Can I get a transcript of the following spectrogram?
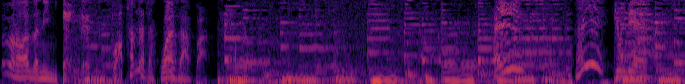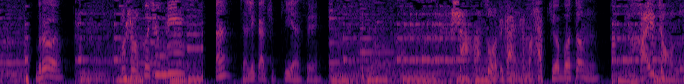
Sasa unawaza nini? 给人哇！ Hamna cha kuwaza hapa. 哎， Hai, 兄弟， bro. 我说哥兄弟， Ah, Chalika chukia se. 傻坐着干什么？还 Chiobotong 还找乐？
